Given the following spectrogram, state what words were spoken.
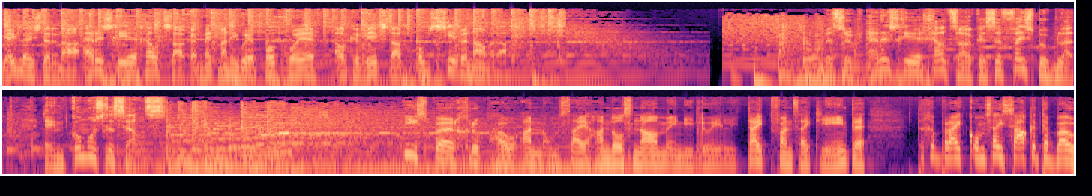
Jy luister na RSG Geldsaake met Money where potgoe elke weeksdag om 7 na middag. Besoek RSG Geldsaake se Facebookblad en kom ons gesels. Die Spur Groep hou aan om sy handelsnaam en die lojaliteit van sy kliënte te gebruik om sy sake te bou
